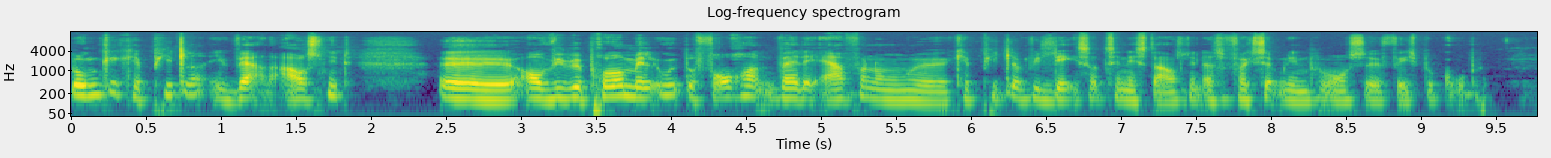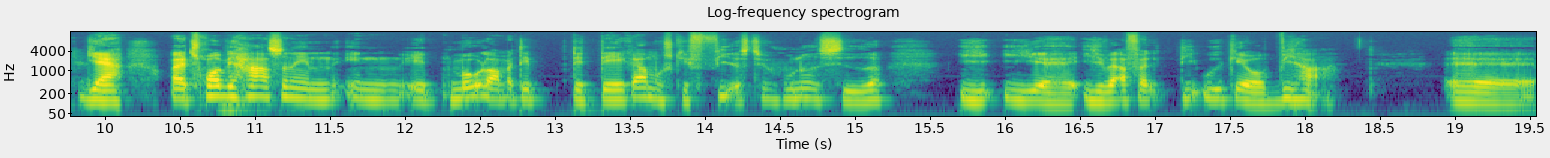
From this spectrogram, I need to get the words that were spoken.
bunke kapitler i hvert afsnit, øh, og vi vil prøve at melde ud på forhånd, hvad det er for nogle øh, kapitler, vi læser til næste afsnit, altså for eksempel inde på vores øh, Facebook-gruppe. Ja, og jeg tror, vi har sådan en, en, et mål om, at det, det dækker måske 80-100 sider i, i, uh, i hvert fald de udgaver, vi har øh,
